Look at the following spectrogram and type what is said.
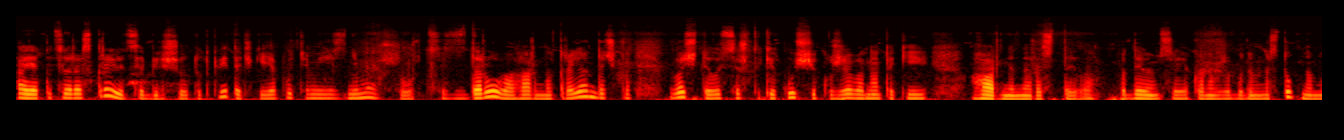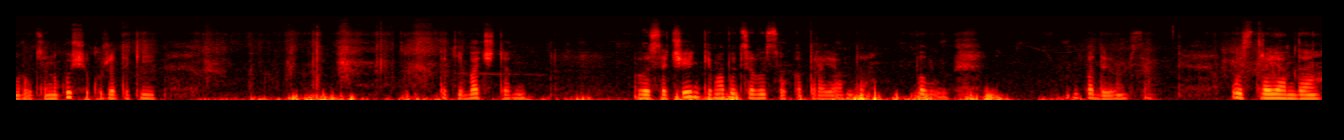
А як оце розкриються більше тут квіточки, я потім її зніму в шорт. Здорова, гарна трояндочка. Бачите, ось все ж таки кущик уже вона такий гарний наростила. Подивимося, як вона вже буде в наступному році. Ну, кущик уже такий, такий, бачите, височенький, мабуть, це висока троянда. Подивимося. Ось троянда,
